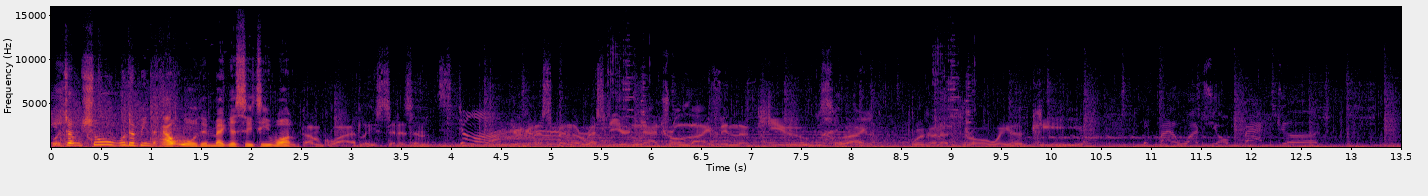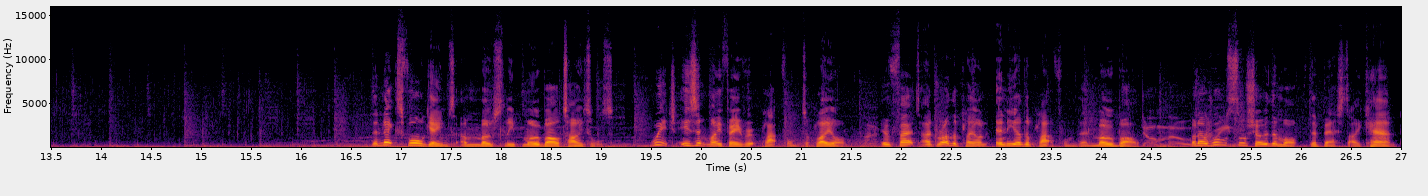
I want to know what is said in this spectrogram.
which I'm sure would have been outlawed in Mega City 1. Come quietly, citizen. You're gonna spend the rest of your natural life in the cubes, right? We're gonna throw away the key. Better watch your back, Judge. The next four games are mostly mobile titles, which isn't my favourite platform to play on. In fact, I'd rather play on any other platform than mobile, but I will still show them off the best I can.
